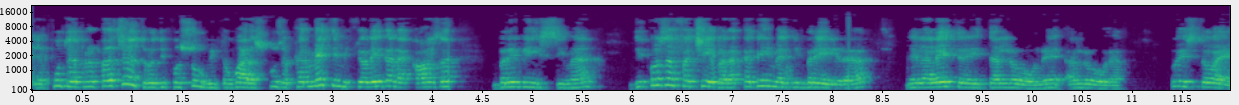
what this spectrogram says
il punto di preparazione te lo dico subito, guarda, scusa, permettimi che io lega una cosa brevissima di cosa faceva l'Accademia di Brera nella lettera di Tallone. Allora, questo è,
